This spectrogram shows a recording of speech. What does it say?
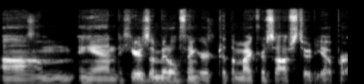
um, and here's a middle finger to the microsoft studio pro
